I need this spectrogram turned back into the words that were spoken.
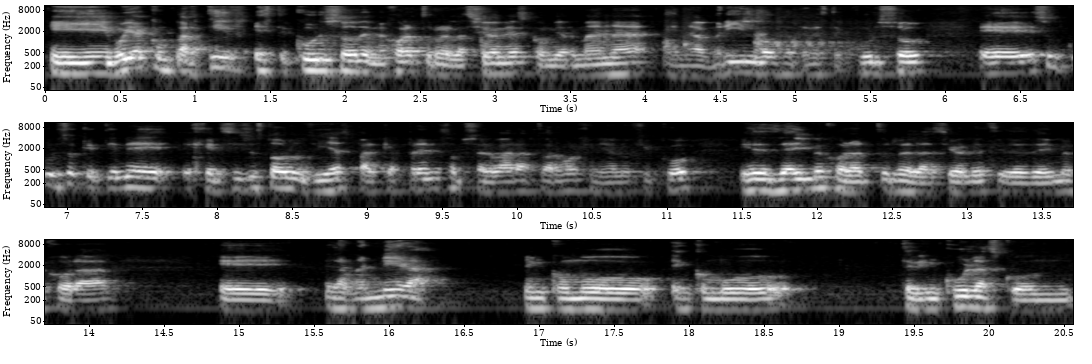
Y voy a compartir este curso de Mejora tus relaciones con mi hermana. En abril vamos a tener este curso. Eh, es un curso que tiene ejercicios todos los días para que aprendas a observar a tu árbol genealógico y desde ahí mejorar tus relaciones y desde ahí mejorar eh, la manera en cómo, en cómo te vinculas con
